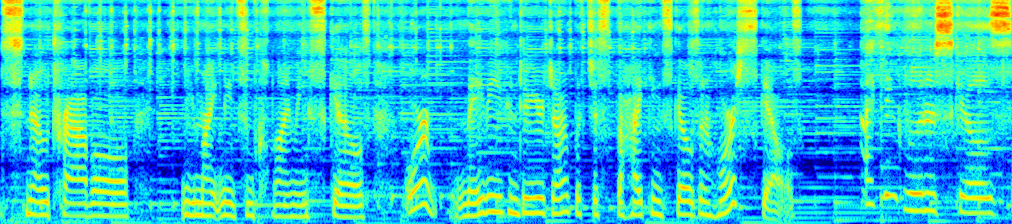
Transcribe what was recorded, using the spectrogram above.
snow travel, you might need some climbing skills, or maybe you can do your job with just the hiking skills and horse skills. I think wilderness skills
